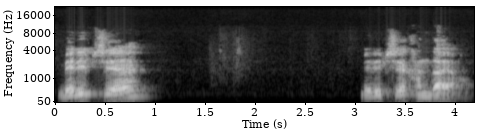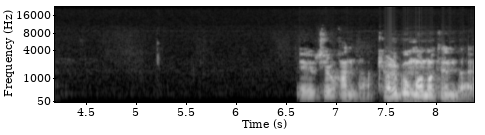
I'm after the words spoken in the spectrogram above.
매립지에 매립지에 간다야. 매립지로 간다. 결국 뭐뭐 된다야.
